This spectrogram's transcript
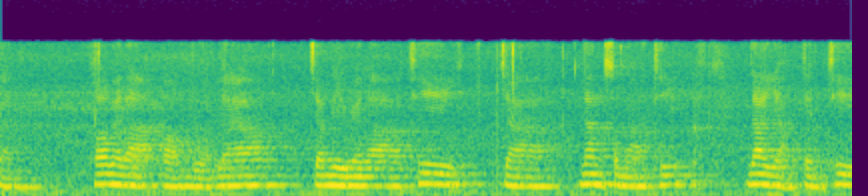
กัน เพราะเวลาออกบวชแล้ว จะมีเวลาที่จะนั่งสมาธิได้อย่างเต็มที่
